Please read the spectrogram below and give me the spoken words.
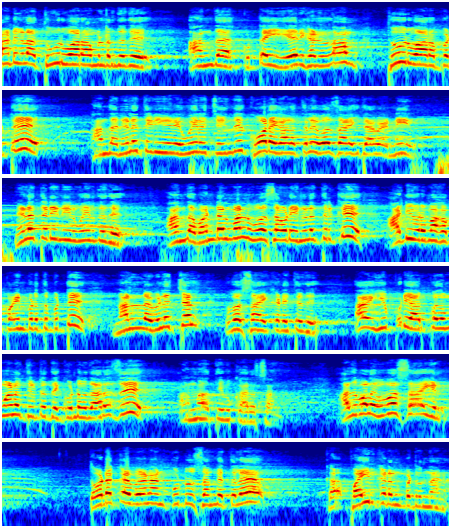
ஆண்டுகளாக தூர்வாராமல் இருந்தது. அந்த குட்டை ஏரிகள் எல்லாம் தூர்வாரப்பட்டு அந்த நிலத்தடி நீரை உயரச் செய்து கோடை காலத்தில் விவசாயிக்கு தேவை நீர். நிலத்தடி நீர் உயர்ந்தது. அந்த வண்டல் மண் விவசாயியுடைய நிலத்திற்கு அடியுரமாக பயன்படுத்தப்பட்டு நல்ல விளைச்சல் விவசாயி கிடைத்தது. ஆக இப்படி அற்புதமான திட்டத்தை கொண்டு வந்த அரசு அதிமுக அரசாங்கம். அதுபோல விவசாயிகள் தொடக்க வேளாண் கூட்டுறவு சங்கத்தில் க- பயிர்க்கடன் பெற்றிருந்தாங்க.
